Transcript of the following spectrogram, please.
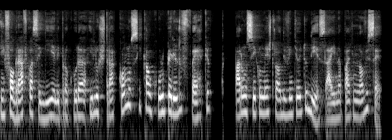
infográfico a seguir ele procura ilustrar como se calcula o período fértil para um ciclo menstrual de 28 dias, aí na página 97.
